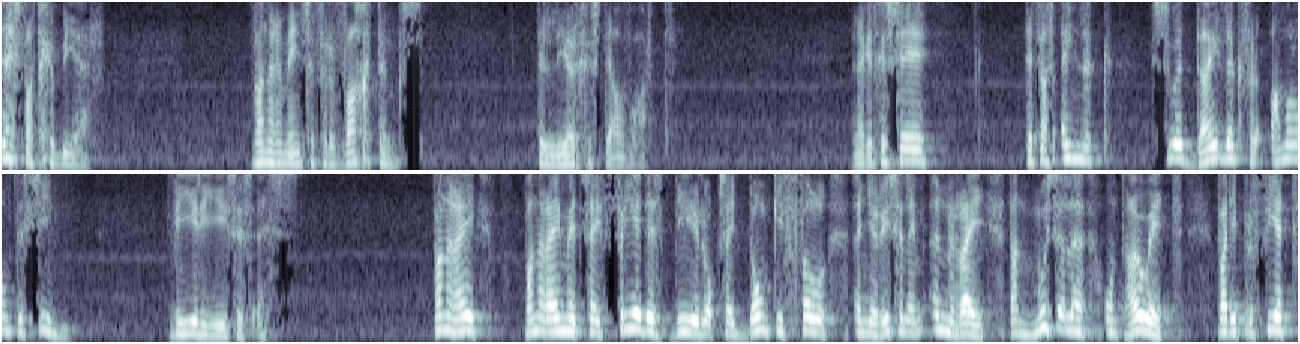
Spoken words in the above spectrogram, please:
Dis wat gebeur wanneer mense verwagtinge teleurgestel word. En ek het gesê dit was eintlik so duidelik vir almal om te sien wie hierdie Jesus is. Wanneer hy wanneer hy met sy vredesdier op sy donkie vul in Jerusalem inry, dan moes hulle onthou het wat die profeet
